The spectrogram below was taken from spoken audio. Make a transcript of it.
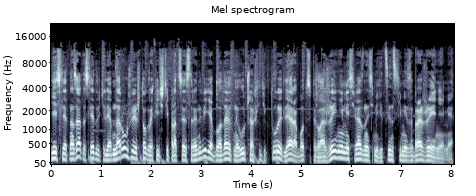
Десять лет назад исследователи обнаружили, что графические процессоры NVIDIA обладают наилучшей архитектурой для работы с приложениями, связанными с медицинскими изображениями,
